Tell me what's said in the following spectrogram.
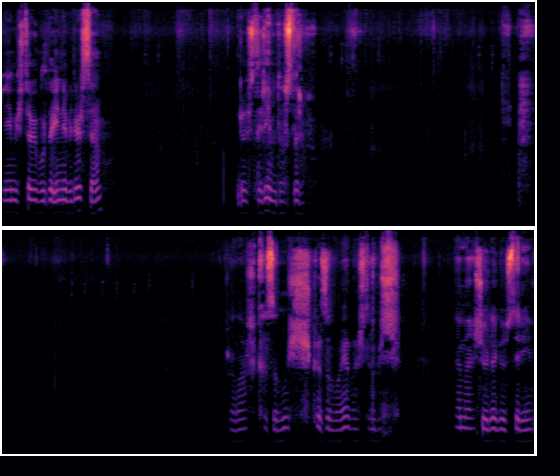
neymiş tabi burada inebilirsem. Göstereyim dostlarım. Buralar kazılmış, kazılmaya başlamış. Hemen şöyle göstereyim.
